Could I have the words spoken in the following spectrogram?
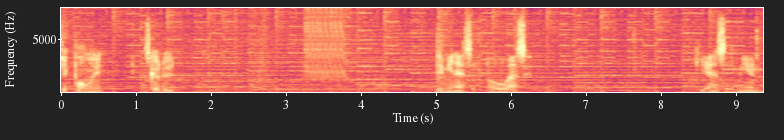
Checkpoint. Let's go, dude. Give me an acid? Oh, acid. The acid immune.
